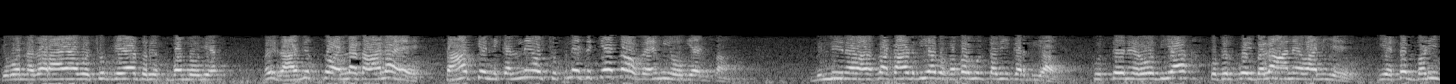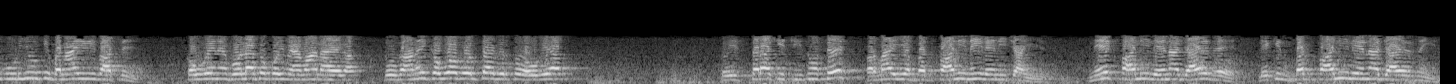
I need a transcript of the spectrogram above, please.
کہ وہ نظر آیا، وہ چھپ گیا تو رزق بند ہو گیا۔ بھائی رازق تو اللہ تعالیٰ ہے، سانپ کے نکلنے اور چھپنے سے کیسا وہمی ہو گیا انسان؟ بلی نے راستہ کاٹ دیا تو سفر ملتوی کر دیا، کتے نے رو دیا تو پھر کوئی بلا آنے والی ہے۔ یہ سب بڑی بوڑھیوں کی بنائی ہوئی باتیں۔ کوے نے بولا تو کوئی مہمان آئے گا۔ تو روزانہ ہی کوا بولتا ہے، پھر تو ہو گیا۔ تو اس طرح کی چیزوں سے فرمائے یہ بد پالی نہیں لینی چاہیے۔ نیک پالی لینا جائز ہے، لیکن بد پالی لینا جائز نہیں ہے۔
